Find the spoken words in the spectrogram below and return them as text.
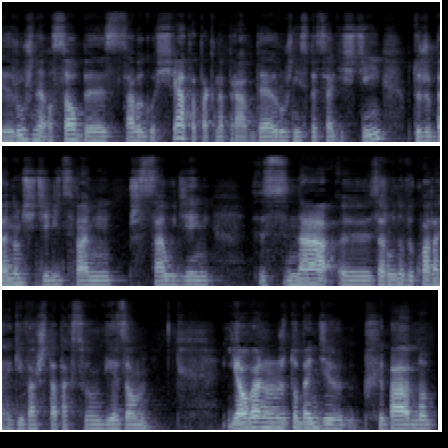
y, różne osoby z całego świata tak naprawdę, różni specjaliści, którzy będą się dzielić z Wami przez cały dzień na y, zarówno wykładach, jak i warsztatach swoją wiedzą. Ja uważam, że to będzie chyba no,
